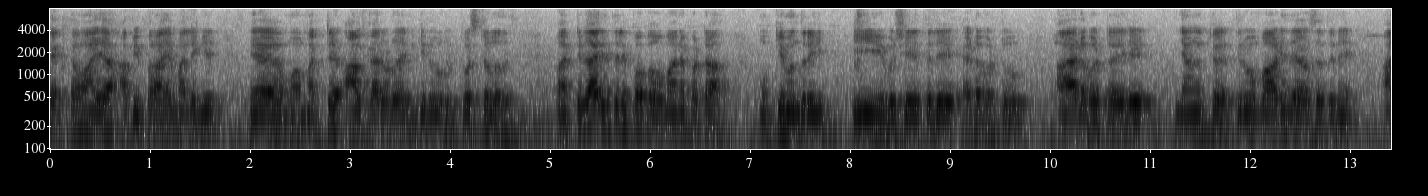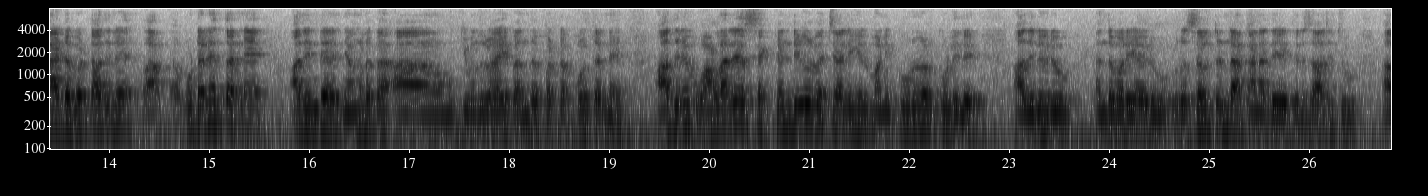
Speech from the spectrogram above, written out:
വ്യക്തമായ അഭിപ്രായം അല്ലെങ്കിൽ മറ്റ് ആൾക്കാരോട് എനിക്കൊരു റിക്വസ്റ്റ് ഉള്ളത്. മറ്റു കാര്യത്തിൽ ഇപ്പോൾ ബഹുമാനപ്പെട്ട മുഖ്യമന്ത്രി ഈ വിഷയത്തിൽ ഇടപെട്ടു. ആ ഇടപെട്ടതിൽ ഞങ്ങൾക്ക് തിരുവമ്പാടി ദേവസ്വത്തിന് ആ ഇടപെട്ട് അതിൽ ഉടനെ തന്നെ അതിന്റെ ഞങ്ങൾ മുഖ്യമന്ത്രിയുമായി ബന്ധപ്പെട്ടപ്പോൾ തന്നെ അതിന് വളരെ സെക്കൻഡുകൾ വെച്ച് അല്ലെങ്കിൽ മണിക്കൂറുകൾക്കുള്ളിൽ അതിനൊരു എന്താ പറയുക ഒരു റിസൾട്ട് ഉണ്ടാക്കാൻ അദ്ദേഹത്തിന് സാധിച്ചു. ആ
